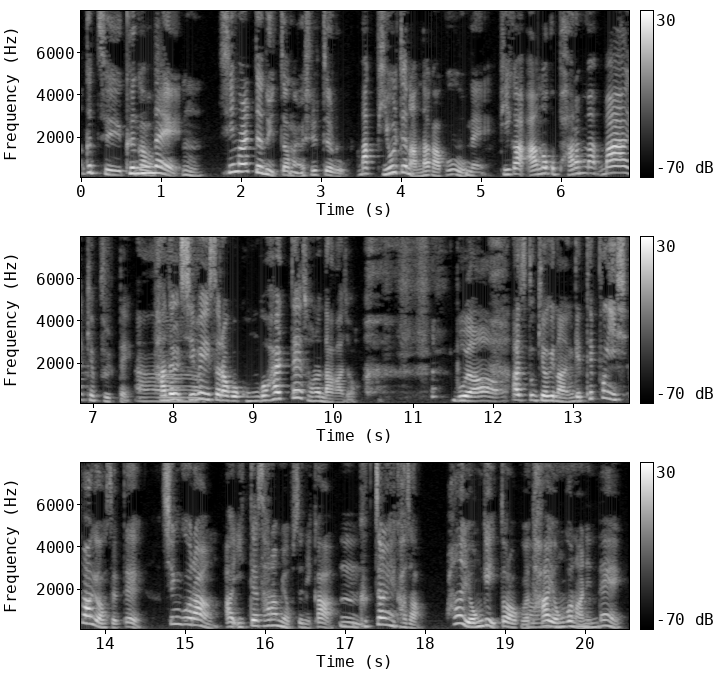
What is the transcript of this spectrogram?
아, 그치. 근데 음. 심할 때도 있잖아요, 실제로. 막 비올 때는 안 나가고 네. 비가 안 오고 바람만 막 이렇게 불 때. 아. 다들 집에 있으라고 공고할 때 저는 나가죠. 뭐야. 아직도 기억이 나는 게 태풍이 심하게 왔을 때 친구랑 아 이때 사람이 없으니까 음. 극장에 가자. 하나 연게 있더라고요. 다 아. 연건 아닌데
